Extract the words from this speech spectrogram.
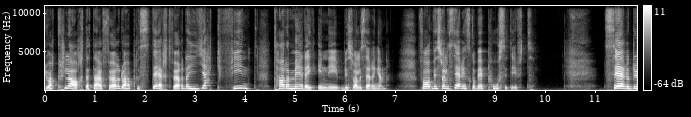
Du har klart dette her før. Du har prestert før. Det gikk fint. Ta det med deg inn i visualiseringen. For visualisering skal være positivt. Ser du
